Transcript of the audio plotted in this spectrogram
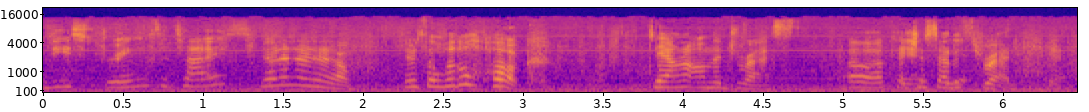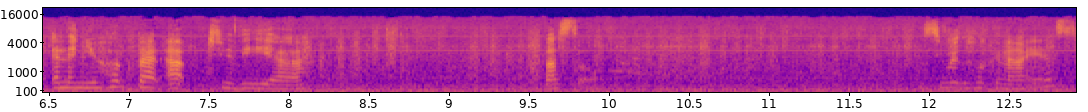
Are these strings the ties? No, no, no, no, no. There's a little hook down on the dress. Oh, okay. It's just out of thread. And then you hook that up to the uh, bustle. See where the hook and eye is?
